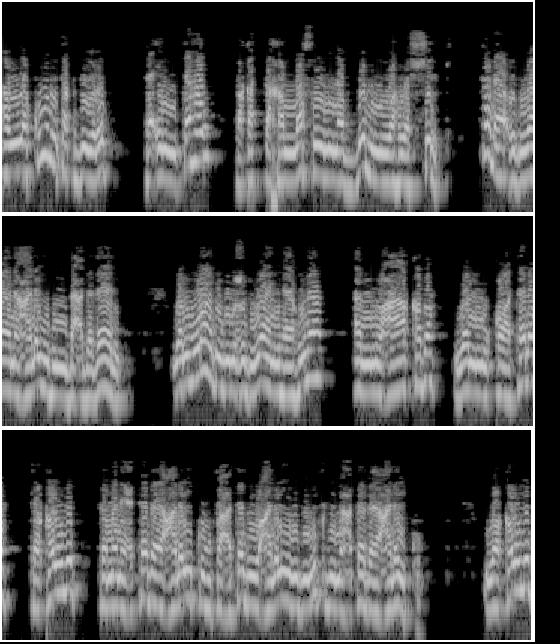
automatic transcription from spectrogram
أو يكون تقديره فإن انتهوا فقد تخلصوا من الظلم وهو الشرك فلا عدوان عليهم بعد ذلك. والمراد بالعدوان ها هنا المعاقبة والمقاتلة كقوله فمن اعتدى عليكم فاعتدوا عليه بمثل ما اعتدى عليكم وقوله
